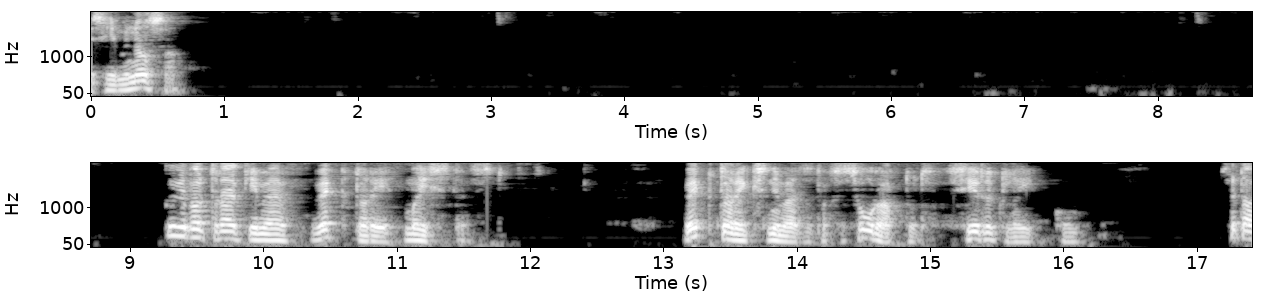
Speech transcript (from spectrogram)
esimene osa. kõigepealt räägime vektori mõistest. vektoriks nimetatakse suunatud sirglõiku seda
